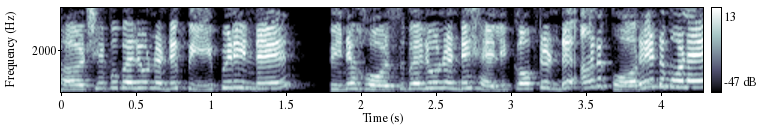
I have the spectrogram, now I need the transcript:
ഹേർട്ട് ഷേപ്പ് ബലൂൺ ഉണ്ട് പീപ്പിൾ ഉണ്ട് പിന്നെ ഹോഴ്സ് ബലൂൺ ഉണ്ട് ഹെലികോപ്റ്റർ ഉണ്ട് അങ്ങനെ കുറെ ഉണ്ട് മോളെ.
